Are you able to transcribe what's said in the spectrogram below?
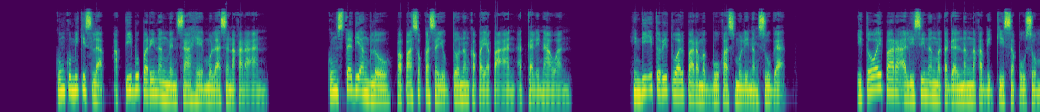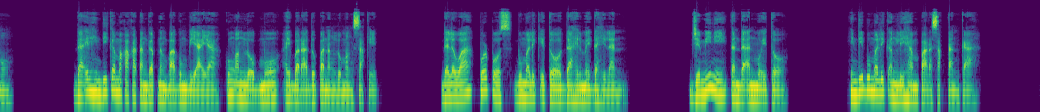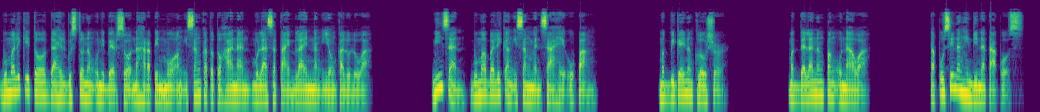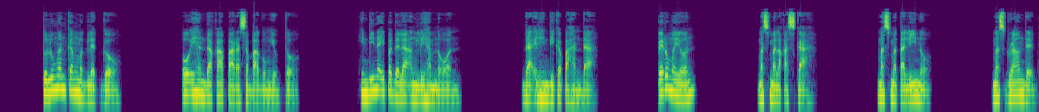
Kung kumikislap, aktibo pa rin ang mensahe mula sa nakaraan. Kung steady ang glow, papasok ka sa yugto ng kapayapaan at kalinawan. Hindi ito ritual para magbukas muli ng sugat. Ito ay para alisin ang matagal nang nakabigkis sa puso mo. Dahil hindi ka makakatanggap ng bagong biyaya kung ang loob mo ay barado pa ng lumang sakit. Dalawa, purpose, bumalik ito dahil may dahilan. Gemini, tandaan mo ito. Hindi bumalik ang liham para saktan ka. Bumalik ito dahil gusto ng universo na harapin mo ang isang katotohanan mula sa timeline ng iyong kaluluwa. Minsan, bumabalik ang isang mensahe upang magbigay ng closure, magdala ng pangunawa, tapusin ang hindi natapos, tulungan kang mag-let go, o ihanda ka para sa bagong yugto. Hindi na ipadala ang liham noon dahil hindi ka pa handa. Pero ngayon, mas malakas ka, mas matalino, mas grounded.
